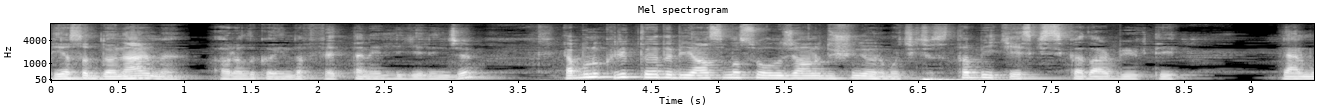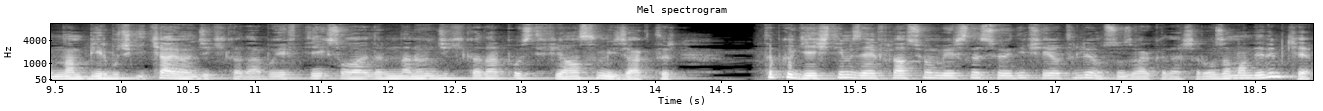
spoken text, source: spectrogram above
Piyasa döner mi Aralık ayında FED'den 50 gelince? Ya bunun kriptoya da bir yansıması olacağını düşünüyorum açıkçası. Tabii ki eskisi kadar büyük değil. Yani bundan 1,5-2 ay önceki kadar bu FTX olaylarından önceki kadar pozitif yansımayacaktır. Tıpkı geçtiğimiz enflasyon verisinde söylediğim şeyi hatırlıyor musunuz arkadaşlar? O zaman dedim ki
